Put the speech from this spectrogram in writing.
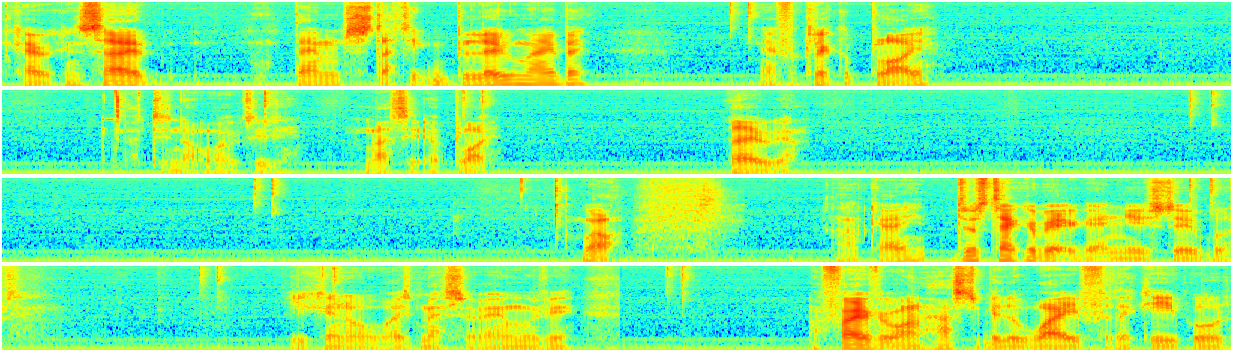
Okay, we can say them static blue maybe. If I click apply, that did not work, did it? That's it, apply. There we go. Well, okay, does take a bit of getting used to, but you can always mess around with it. My favourite one has to be the wave for the keyboard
